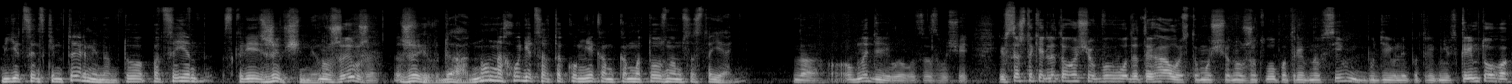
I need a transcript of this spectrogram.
медицинским термином, то пациент скорее жив, чем мертв. Ну, жив же. Жив, да, но находится в таком неком коматозном состоянии. Да, обнадійливо це звучить. І все ж таки для того, щоб виводити галузь, тому що ну, житло потрібно всім, будівлі потрібні. Крім того,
